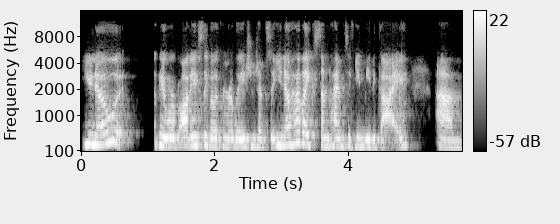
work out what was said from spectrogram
you know, okay, we're obviously both in relationships. So you know how like sometimes if you meet a guy um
